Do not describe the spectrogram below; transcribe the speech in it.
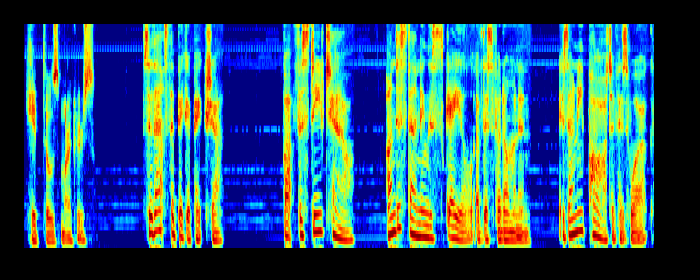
hit those markers. So that's the bigger picture. But for Steve Chao, understanding the scale of this phenomenon is only part of his work.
